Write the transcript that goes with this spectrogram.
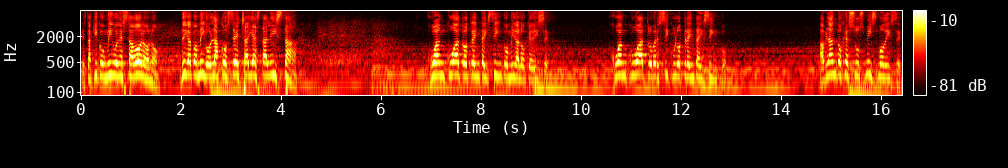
¿Está aquí conmigo en esta hora o no? Diga conmigo, la cosecha ya está lista. Juan 4, 35, mira lo que dice. Juan 4, versículo 35. Hablando Jesús mismo dice,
